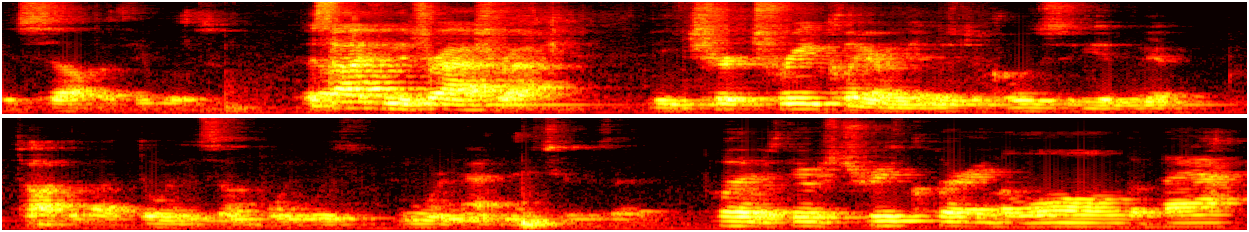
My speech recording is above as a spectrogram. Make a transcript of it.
itself, I think was. Aside from the trash rack, the tr- tree clearing that Mr. Calusi and we had talked about doing at some point was more in that nature, is that? Well, there was, there was tree clearing along the back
